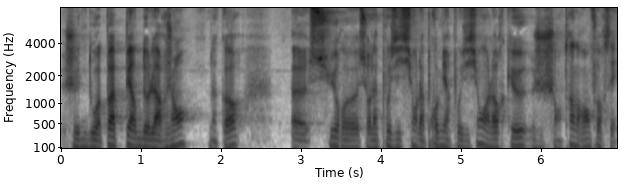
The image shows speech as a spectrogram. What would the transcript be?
Je ne dois pas perdre de l'argent, d'accord, euh, sur, euh, sur la position, la première position, alors que je suis en train de renforcer.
